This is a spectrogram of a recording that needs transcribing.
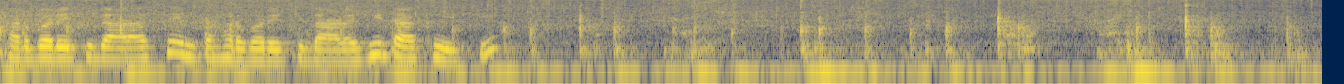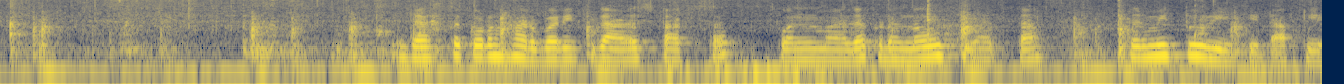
हरभऱ्याची डाळ असेल तर हरभऱ्याची डाळही टाकायची. जास्त करून हरभऱ्याची डाळच टाकतात पण माझ्याकडं नव्हती आता. तर मी तुरीची टाकली.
